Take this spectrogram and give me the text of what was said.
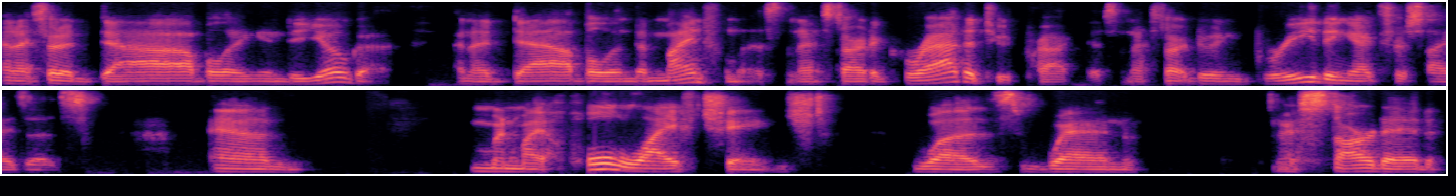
and I started dabbling into yoga and I dabble into mindfulness and I start a gratitude practice and I start doing breathing exercises. And when my whole life changed was when I started,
